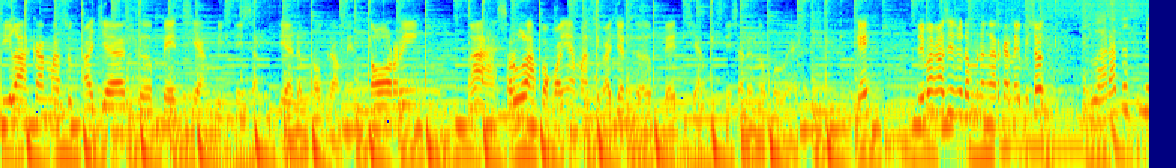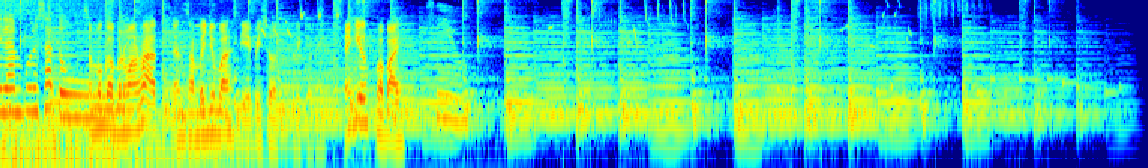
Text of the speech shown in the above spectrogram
Silahkan masuk aja ke page yang bisnis nanti ada program mentoring. Ah, seru lah pokoknya masuk aja ke page yang bisnis ada tombol WA. Oke? Terima kasih sudah mendengarkan episode. 291. Semoga bermanfaat dan sampai jumpa di episode berikutnya. Thank you. Bye bye.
